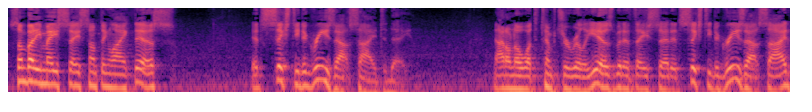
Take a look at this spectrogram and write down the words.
Somebody may say something like this it's 60 degrees outside today. Now, I don't know what the temperature really is, but if they said it's 60 degrees outside,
